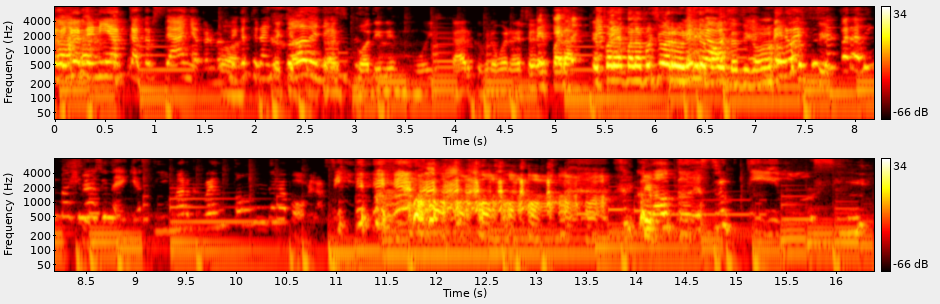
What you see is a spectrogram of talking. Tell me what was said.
yo, yo tenía 14 años, pero me fui que eran Es jóvenes. Transpotting es muy hardcore, pero bueno, ese Pero es para, ese- es para, para la próxima reunión de Pero- pauta, así como. Pero ese sí. es el paradigma de generación X, así Mark Renton de la pobla, así. Son Qué- como autodestructivos, sí.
